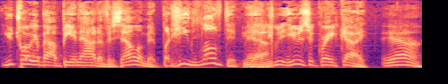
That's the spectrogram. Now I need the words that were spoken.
you talk about being out of his element, but he loved it, man. Yeah. He, he was a great guy. Yeah.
